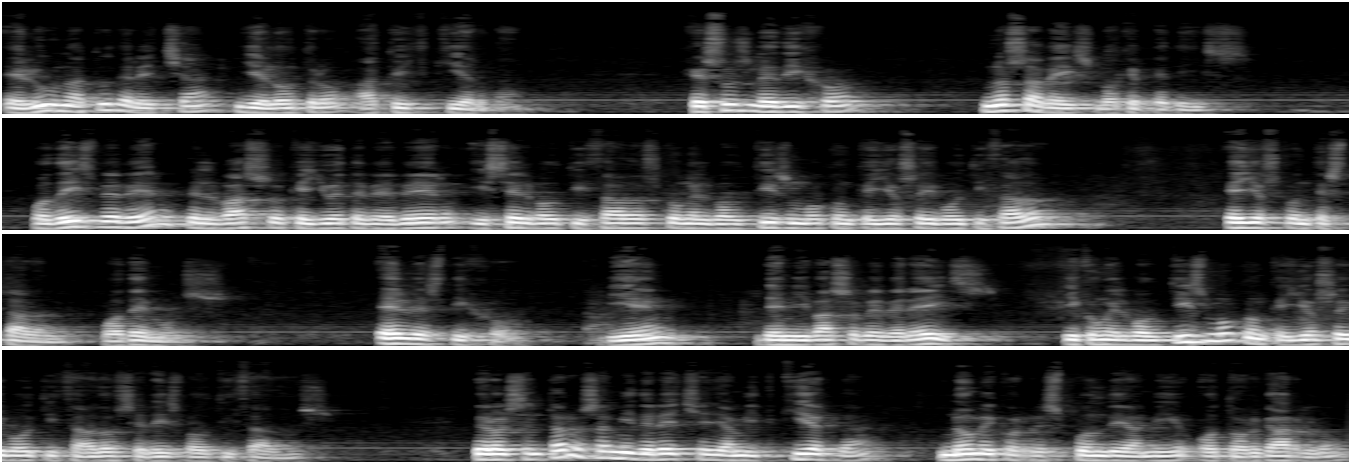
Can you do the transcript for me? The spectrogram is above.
el uno a tu derecha y el otro a tu izquierda. Jesús le dijo, no sabéis lo que pedís. ¿Podéis beber del vaso que yo he de beber y ser bautizados con el bautismo con que yo soy bautizado? Ellos contestaron, podemos. Él les dijo, bien, de mi vaso beberéis, y con el bautismo con que yo soy bautizado seréis bautizados. Pero al sentaros a mi derecha y a mi izquierda, no me corresponde a mí otorgarlo,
